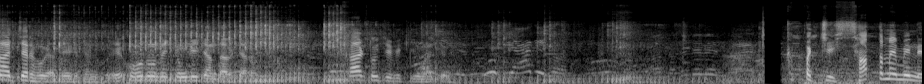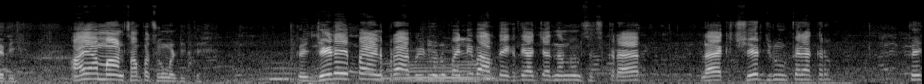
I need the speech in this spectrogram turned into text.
ਕਿੰਨਾ ਚਿਰ ਹੋਇਆ ਦੇਖਦੇ ਨੂੰ? ਇਹ ਉਦੋਂ ਦੇ ਚੁੰਗੀ ਜਾਂਦਾ ਵਿਚਾਰਾ। ਕਾਟੂ ਚ ਵਿਕੀ ਮੱਝ ਨੂੰ 25 ਸੱਤਵੇਂ ਮਹੀਨੇ ਦੀ। ਆਇਆ ਮਾਨਸਾ ਪਸ਼ੂ ਮੰਡੀ ਤੇ। ਤੇ ਜਿਹੜੇ ਭੈਣ ਭਰਾ ਵੀਡੀਓ ਨੂੰ ਪਹਿਲੀ ਵਾਰ ਦੇਖਦੇ ਆ, ਚੈਨਲ ਨੂੰ ਸਬਸਕ੍ਰਾਈਬ ਲਾਈਕ ਸ਼ੇਅਰ ਜ਼ਰੂਰ ਕਰਿਆ ਕਰੋ। ਤੇ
